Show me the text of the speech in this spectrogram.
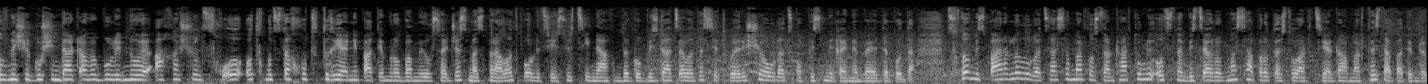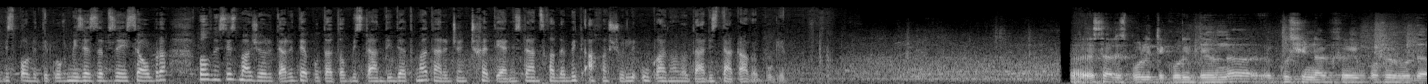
პოლნიში გუშინ დაკავებული ნოე ახაშვილს 85 დღიანი პატიმრობა მიუსაჯეს მას ბრალად პოლიციისთვის წინააღმდეგობის დაწევა და სიტყვიერი შეურაცხყოფის მიყენება ედებოდა. სხდომის პარალელურად სასამართლოსთან ქართული ოცნების წევრებმა საპროტესტო აქცია გამართეს დაპატიმრების პოლიტიკურ მიზეზებზე ისაუბრა პოლნისის მაჟორიტარი დეპუტატობის კანდიდატმა დარეჯან ჩხეტიანის განცხადებით ახაშვილი უკანონოდ არის დაკავებული. ეს არის პოლიტიკური დევნა გუშინ აქ იმყოფებოდა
